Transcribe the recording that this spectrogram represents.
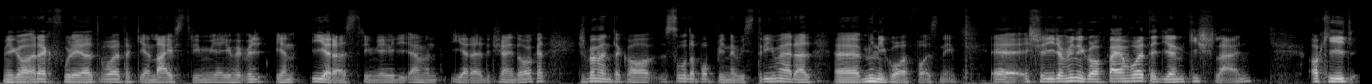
még a Regful élt, voltak ilyen livestreamjei, hogy- vagy ilyen IRL streamjei, hogy elment IRL csinálni dolgokat, és bementek a Soda Poppin nevű streamerrel uh, minigolfozni. Uh, és hogy így a minigolf pályán volt egy ilyen kislány, aki így,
